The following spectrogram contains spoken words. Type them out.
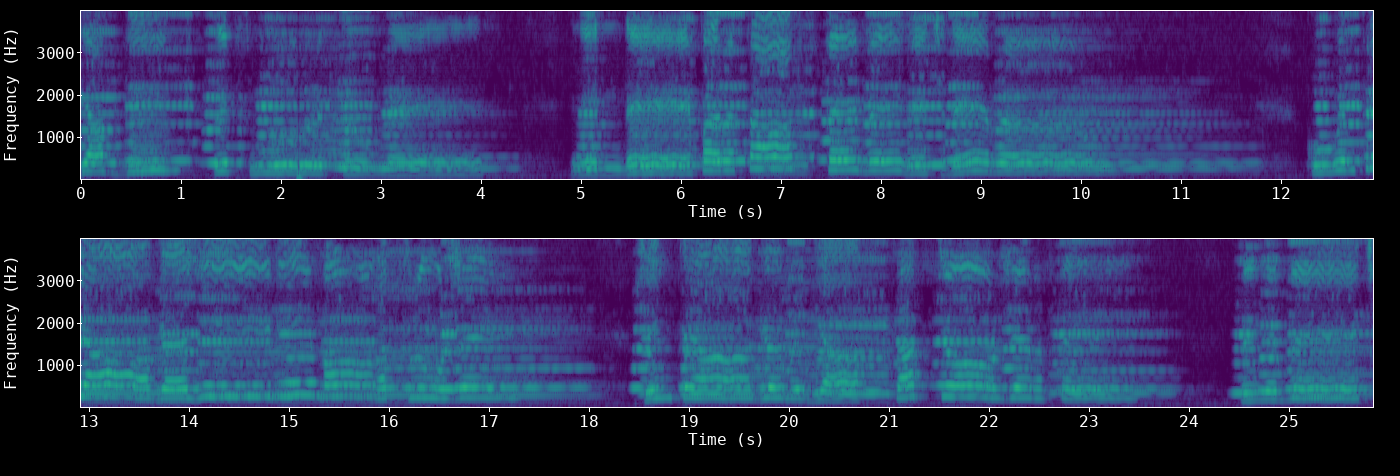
de adânc îți mulțumesc, Îndepărtat pe veci de rău. Cu întreagă inima-ți slujesc, și întreagă-mi viața-ți ți-o jertfesc, Pe veci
